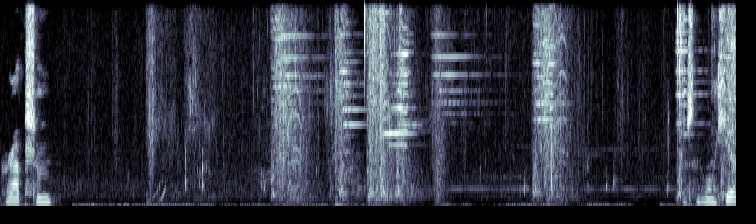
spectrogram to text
Corruption. There's one here.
